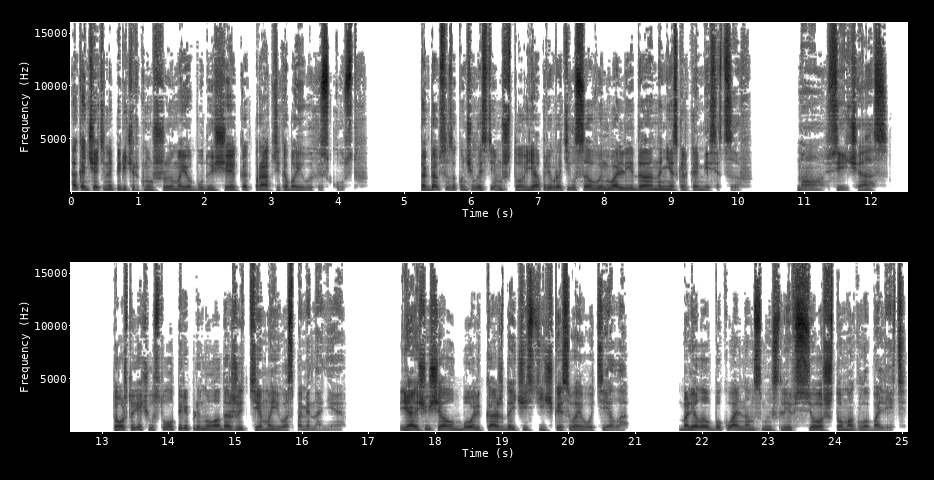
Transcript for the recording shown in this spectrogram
окончательно перечеркнувшую мое будущее как практика боевых искусств. Тогда все закончилось тем, что я превратился в инвалида на несколько месяцев. Но сейчас... То, что я чувствовал, переплюнуло даже те мои воспоминания. Я ощущал боль каждой частичкой своего тела. Болело в буквальном смысле все, что могло болеть.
